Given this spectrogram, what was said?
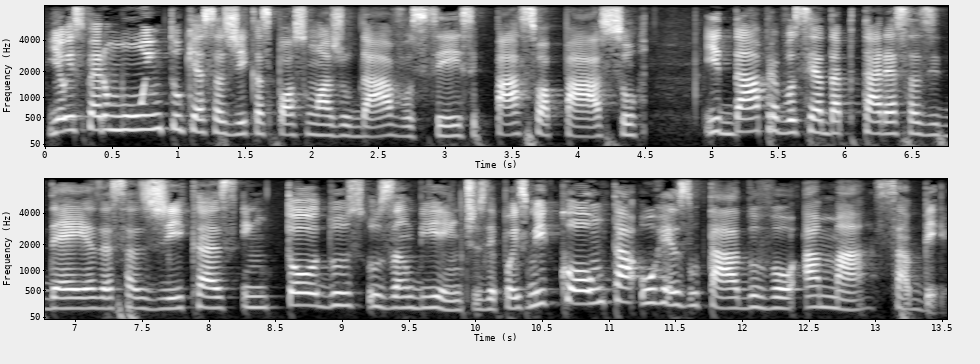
E eu espero muito que essas dicas possam ajudar você, esse passo a passo e dá para você adaptar essas ideias, essas dicas em todos os ambientes. Depois me conta o resultado, vou amar saber.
